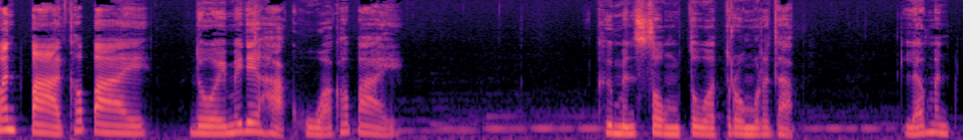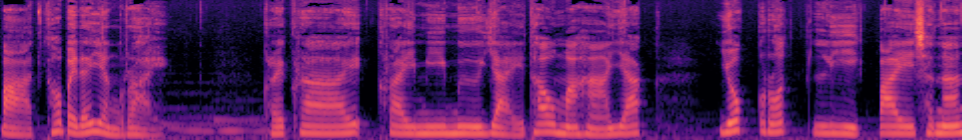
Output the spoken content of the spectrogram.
มันปาดเข้าไป โดยไม่ได้หักหัวเข้าไป คือมันทรงตัวตรงระดับ แล้วมันปาดเข้าไปได้อย่างไร คล้ายๆ ใครมีมือใหญ่เท่ามหายักษ์ยกรถหลีกไปฉะนั้น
